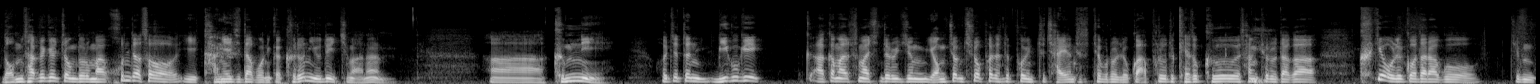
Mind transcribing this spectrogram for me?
넘사벽일 정도로 막 혼자서 이 강해지다 보니까 그런 이유도 있지만은 아, 금리 어쨌든 미국이 아까 말씀하신 대로 지금 0.75%포인트 자이언트 스텝으로 올렸고 앞으로도 계속 그 상태로다가 크게 올릴 거다라고 지금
